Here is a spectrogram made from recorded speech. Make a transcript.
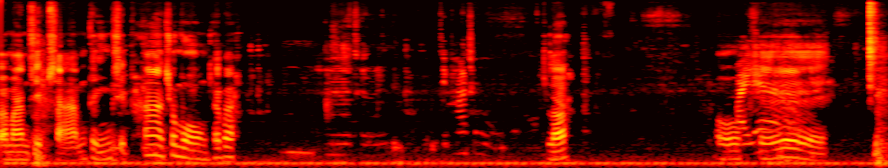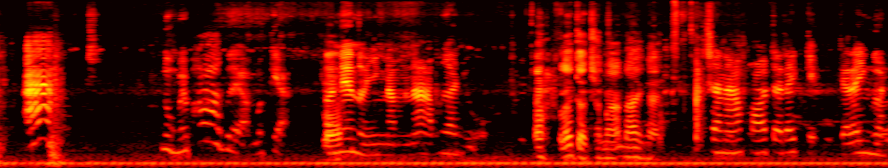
ประมาณสิบสามถึงสิบห้าชั่วโมงใช่ปะอืมอืมถึงสิบห้าชั่วโมง เหรอ โอไปเคแล้วหนูไม่พลาดเลยอะเมื่อกี้เหตรอนอนี้หนูยังนำหน้าเพื่อนอยู่ อะ แล้วจะชนะได้ไง ชนะเพราะจะได้เก็บจะได้เงิน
